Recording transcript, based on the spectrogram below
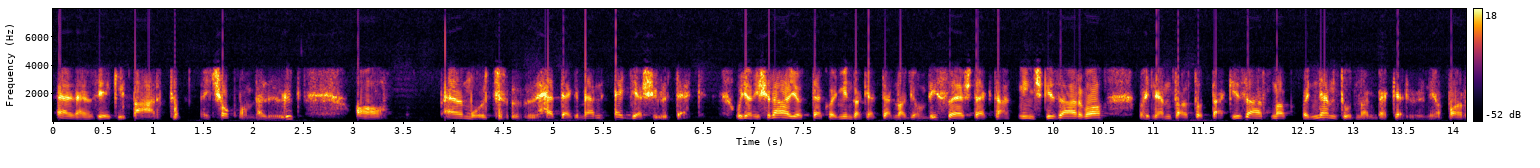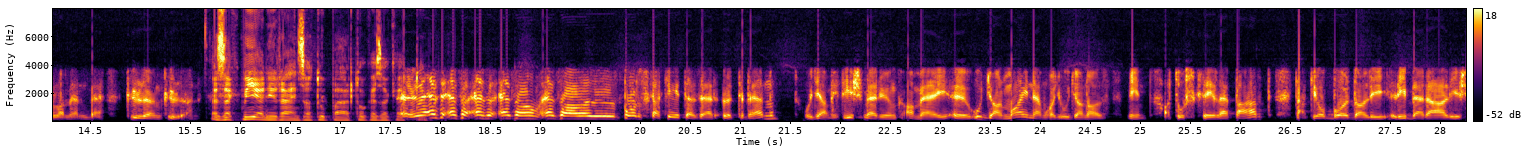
ellenzéki párt, egy sok van belőlük, a elmúlt hetekben egyesültek ugyanis rájöttek, hogy mind a ketten nagyon visszaestek, tehát nincs kizárva, vagy nem tartották kizártnak, vagy nem tudnak bekerülni a parlamentbe külön-külön. Ezek milyen irányzatú pártok ezek? Ez, ez, a, ez, ez, a, ez a Polska 2050, ugye, amit ismerünk, amely ugyan majdnem, hogy ugyanaz, mint a Tuskféle párt, tehát jobboldali, liberális,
